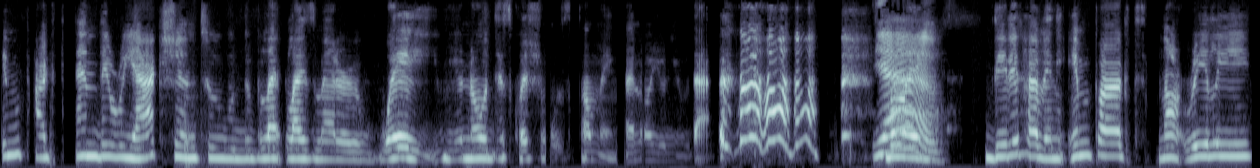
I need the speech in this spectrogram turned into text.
impact and the reaction to the Black Lives Matter wave? You know this question was coming. I know you knew that. yeah. Like, did it have any impact? Not really.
